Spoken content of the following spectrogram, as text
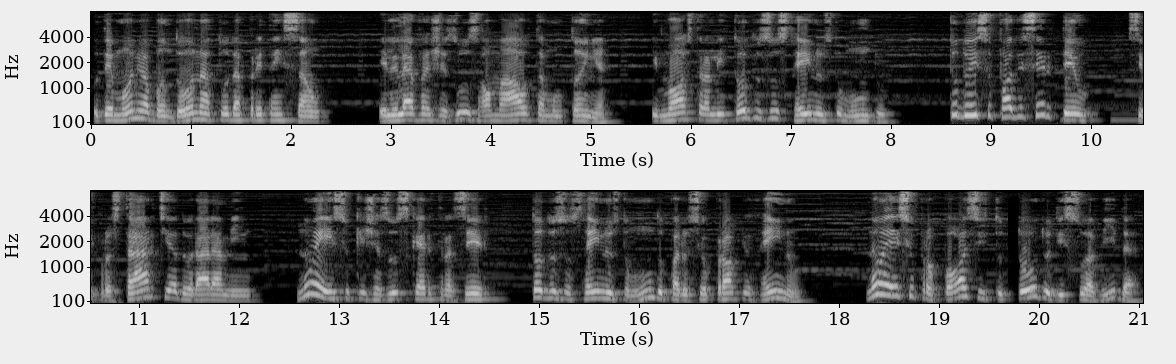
o demônio abandona toda a pretensão. Ele leva Jesus a uma alta montanha e mostra-lhe todos os reinos do mundo. Tudo isso pode ser teu, se prostrar-te e adorar a mim. Não é isso que Jesus quer trazer todos os reinos do mundo para o seu próprio reino? Não é esse o propósito todo de sua vida?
